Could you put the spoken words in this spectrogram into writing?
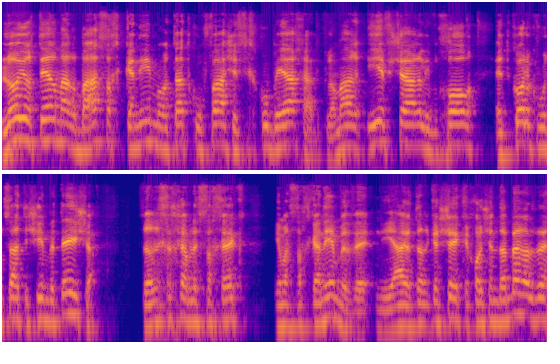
לא יותר מארבעה שחקנים מאותה תקופה ששיחקו ביחד. כלומר, אי אפשר לבחור את כל קבוצה 99. צריך עכשיו לשחק עם השחקנים, וזה נהיה יותר קשה ככל שנדבר על זה,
